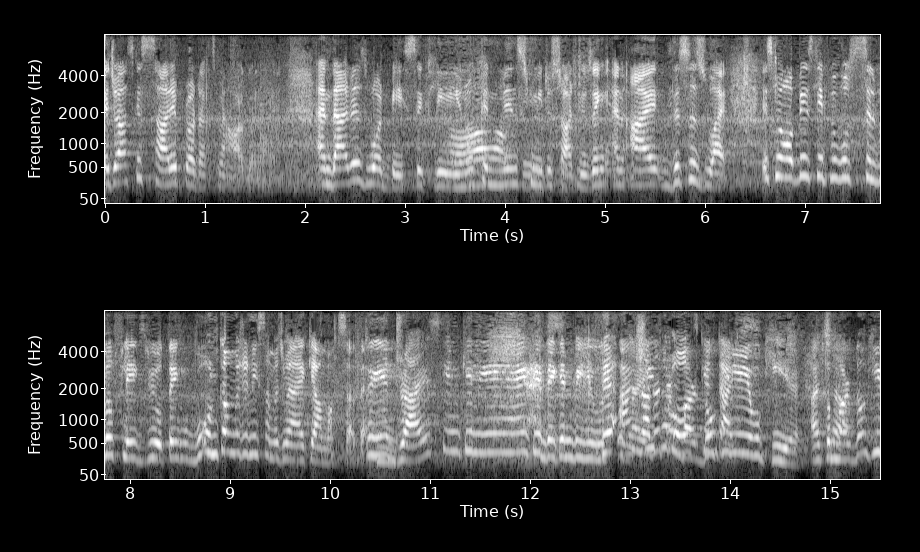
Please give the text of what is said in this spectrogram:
एजाज के सारे प्रोडक्ट्स में argan oil and that is what basically you know Ah, convinced. Me to start using and I this is why इसमें ऑब्वियसली वो सिल्वर फ्लेक्स भी होते हैं. वो उनका मुझे नहीं समझ में आया क्या मकसद तो है ये ड्राई स्किन के लिए है कि they can be use They उससे actually for all मर्दों के लिए वो की है. तो अच्छा। मर्दों की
